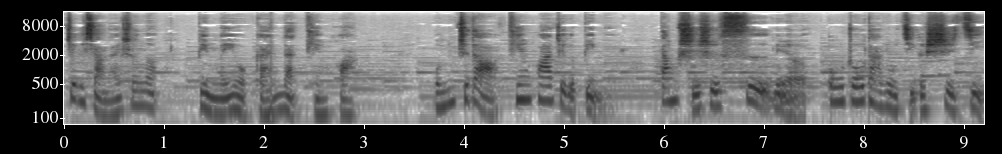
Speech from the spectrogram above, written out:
这个小男生呢。并没有感染天花。我们知道啊，天花这个病啊，当时是肆虐了欧洲大陆几个世纪，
